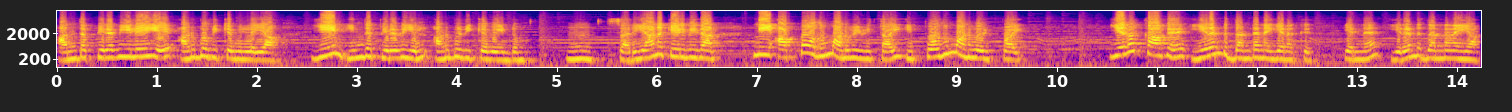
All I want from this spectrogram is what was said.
அந்த பிறவியிலேயே அனுபவிக்கவில்லையா? ஏன் இந்த பிறவியில் அனுபவிக்க வேண்டும்? உம் சரியான கேள்விதான். நீ அப்போதும் அனுபவித்தாய் இப்போதும் அனுபவிப்பாய். எதற்காக இரண்டு தண்டனை எனக்கு? என்ன இரண்டு தண்டனையா?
